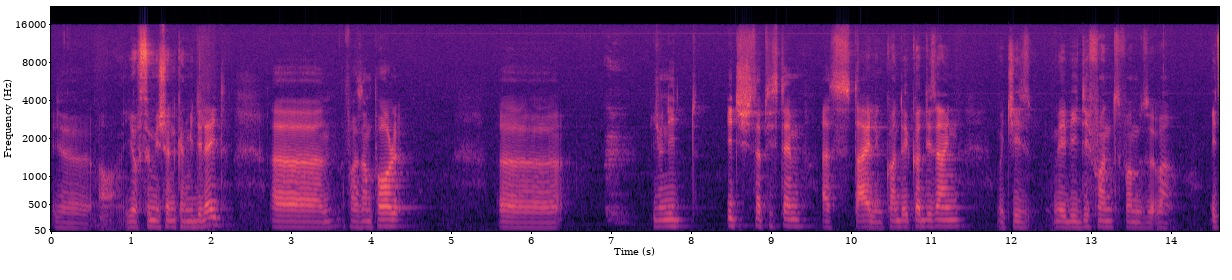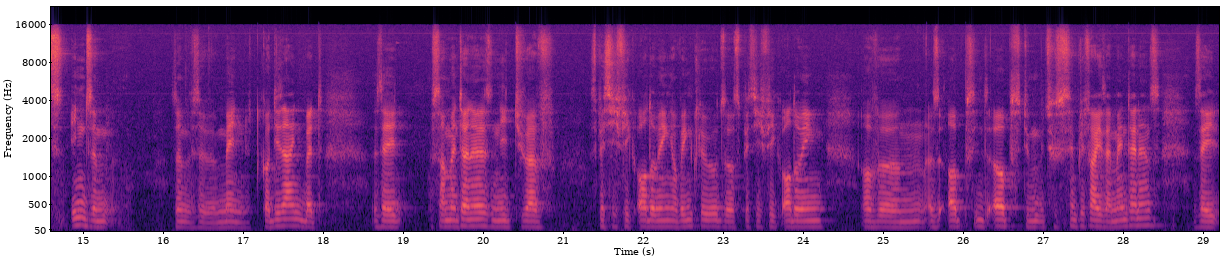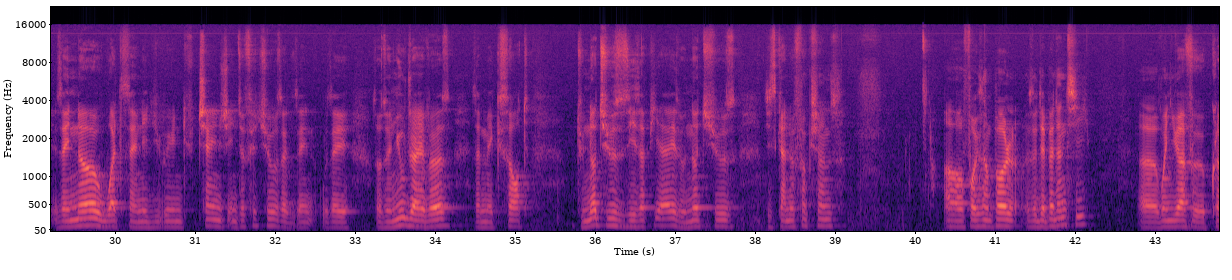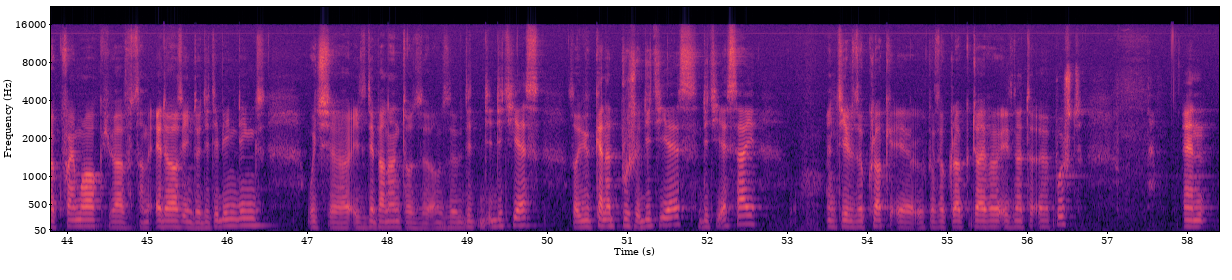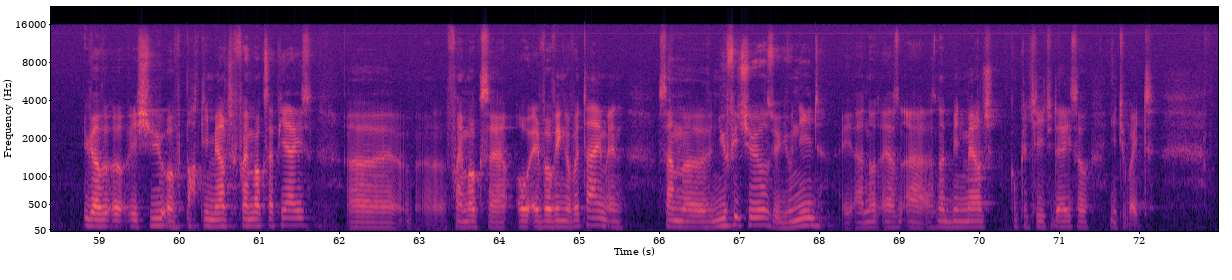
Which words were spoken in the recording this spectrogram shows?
the uh, your submission can be delayed. Uh, for example, uh, you need each subsystem has style and code, code design, which is maybe different from the, well, it's in the, the, the main code design, but they, some maintainers need to have specific ordering of includes or specific ordering of um, the ops in the ops to, to simplify their maintenance. They, they know what they need to change in the future. That they, they, so the new drivers that make sort to not use these APIs or not use these kind of functions. Uh, for example, the dependency. Uh, when you have a clock framework, you have some headers in the DT bindings, which uh, is dependent on the, on the DTS. So you cannot push a DTS, DTSI, until the clock, uh, the clock driver is not uh, pushed. And you have an issue of partly merged frameworks APIs. Uh, uh, frameworks are all evolving over time, and some uh, new features you need not, has, has not been merged completely today, so you need to wait.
